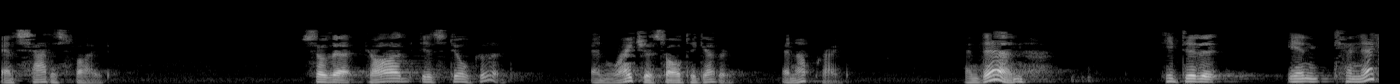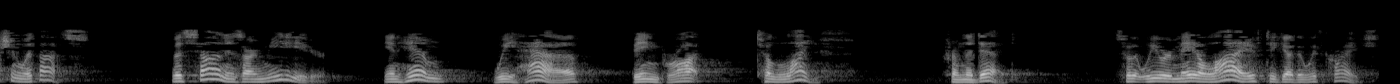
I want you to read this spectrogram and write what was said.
and satisfied. So that God is still good and righteous altogether and upright. And then he did it in connection with us. The Son is our mediator. In him we have being brought to life from the dead so that we were made alive together with Christ.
